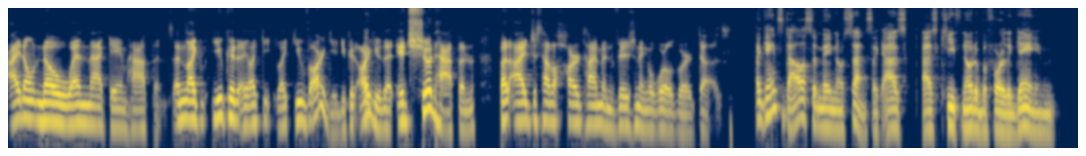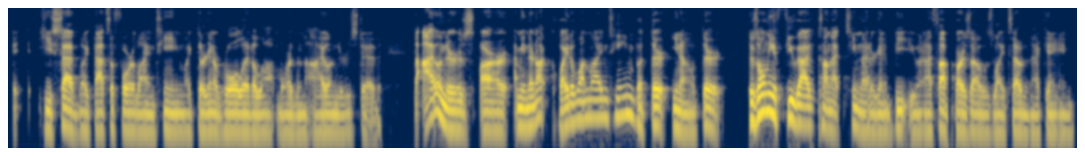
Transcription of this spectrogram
I don't know when that game happens. And like you could uh, like like you've argued, you could argue that it should happen, but I just have a hard time envisioning a world where it does. Against Dallas, it made no sense. Like as as Keefe noted before the game, he said like that's a four line team. Like they're gonna roll it a lot more than the Islanders did. The Islanders are, I mean, they're not quite a one line team, but they're you know they're there's only a few guys on that team that are gonna beat you. And I thought Barzal was lights out in that game,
